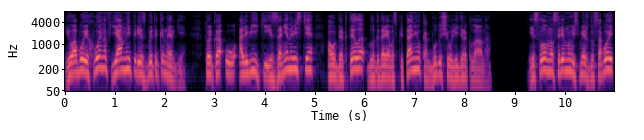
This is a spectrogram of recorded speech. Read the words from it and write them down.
И у обоих воинов явный переизбыток энергии. Только у Альвийки из-за ненависти, а у Берктела благодаря воспитанию как будущего лидера клана. И словно соревнуясь между собой,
